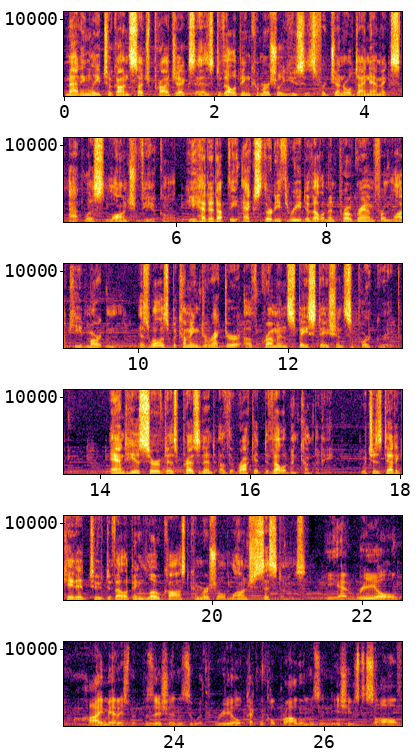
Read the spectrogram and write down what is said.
Mattingly took on such projects as developing commercial uses for General Dynamics Atlas launch vehicle. He headed up the X 33 development program for Lockheed Martin, as well as becoming director of Grumman Space Station Support Group. And he has served as president of the Rocket Development Company, which is dedicated to developing low cost commercial launch systems. He had real high management positions with real technical problems and issues to solve.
